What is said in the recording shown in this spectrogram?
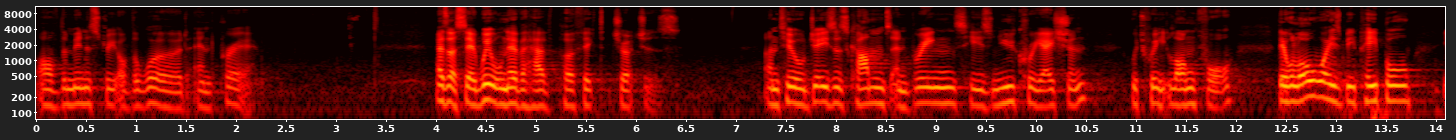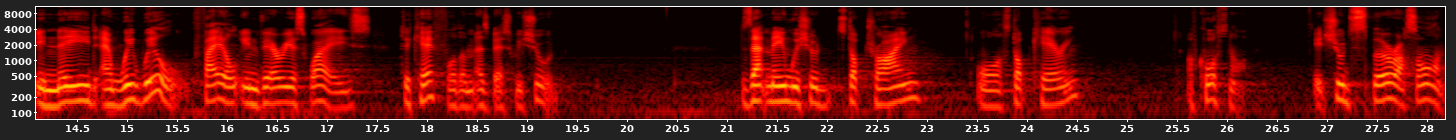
of the ministry of the word and prayer. As I said, we will never have perfect churches until Jesus comes and brings his new creation, which we long for. There will always be people in need, and we will fail in various ways to care for them as best we should. Does that mean we should stop trying or stop caring? Of course not. It should spur us on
